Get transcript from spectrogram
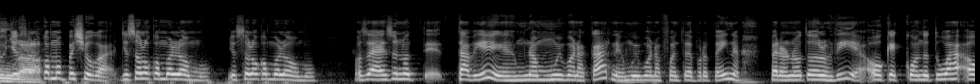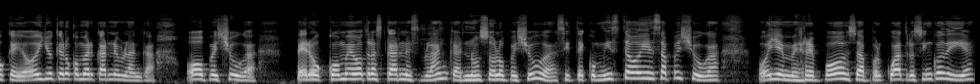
ejemplo, yo solo como pechuga, yo solo como lomo, yo solo como lomo. O sea, eso no te- está bien, es una muy buena carne, es muy buena fuente de proteína, pero no todos los días. O que cuando tú vas, ok, hoy yo quiero comer carne blanca o pechuga, pero come otras carnes blancas, no solo pechuga. Si te comiste hoy esa pechuga, oye, me reposa por cuatro o cinco días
